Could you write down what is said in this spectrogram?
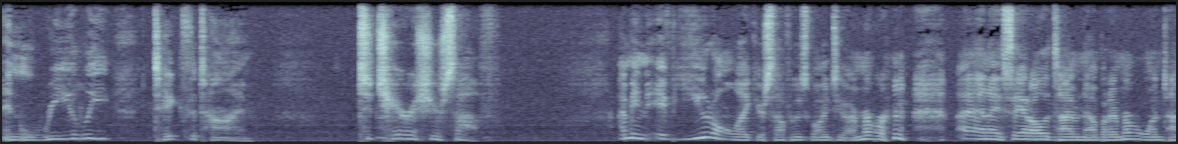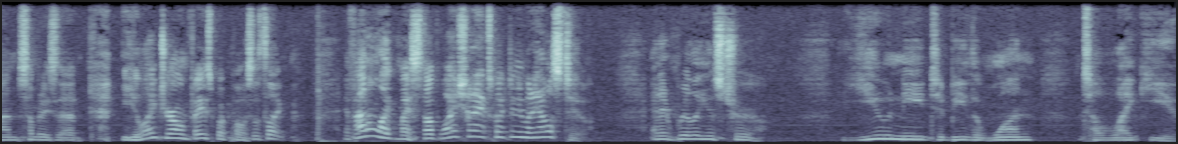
and really take the time to cherish yourself. I mean, if you don't like yourself, who's going to? I remember, and I say it all the time now, but I remember one time somebody said, You liked your own Facebook post. It's like, if I don't like my stuff, why should I expect anybody else to? And it really is true. You need to be the one to like you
